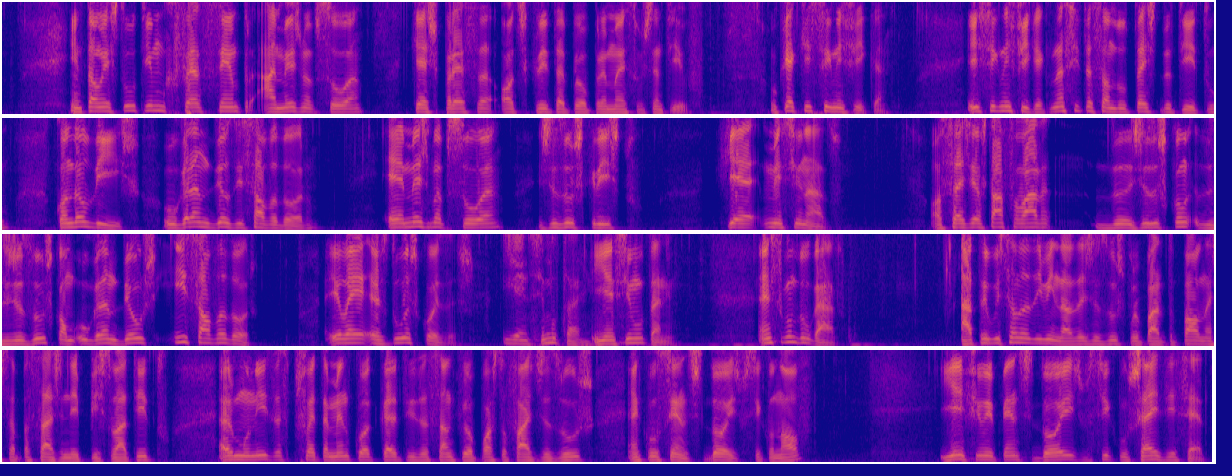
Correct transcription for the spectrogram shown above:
então este último refere-se sempre à mesma pessoa que é expressa ou descrita pelo primeiro substantivo. O que é que isto significa? Isto significa que na citação do texto de Tito, quando ele diz o grande Deus e Salvador, é a mesma pessoa, Jesus Cristo, que é mencionado. Ou seja, ele está a falar de Jesus, de Jesus como o grande Deus e Salvador. Ele é as duas coisas. E em simultâneo. E em simultâneo. Em segundo lugar, a atribuição da divindade a Jesus por parte de Paulo nesta passagem da Epístola a Tito harmoniza-se perfeitamente com a caracterização que o apóstolo faz de Jesus em Colossenses 2, versículo 9 e em Filipenses 2, versículos 6 e 7.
